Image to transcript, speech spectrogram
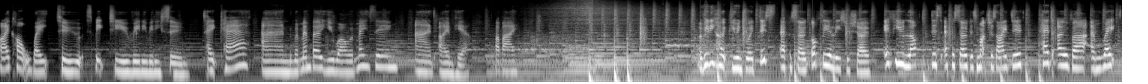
I can't wait to speak to you really, really soon. Take care and remember you are amazing and I am here. Bye bye. I really hope you enjoyed this episode of The Eleshia Show. If you loved this episode as much as I did, head over and rate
